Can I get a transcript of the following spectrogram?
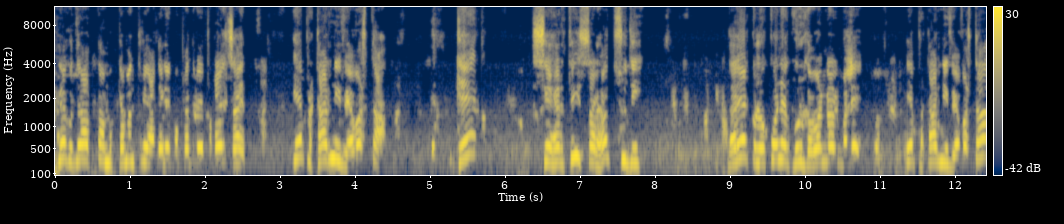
અને ગુજરાતના મુખ્યમંત્રી આદરણીય ભૂપેન્દ્રભાઈ પટેલ સાહેબ એ પ્રકારની વ્યવસ્થા કે શહેરથી સરહદ સુધી દરેક લોકોને ગુડ ગવર્નર મળે એ પ્રકારની વ્યવસ્થા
